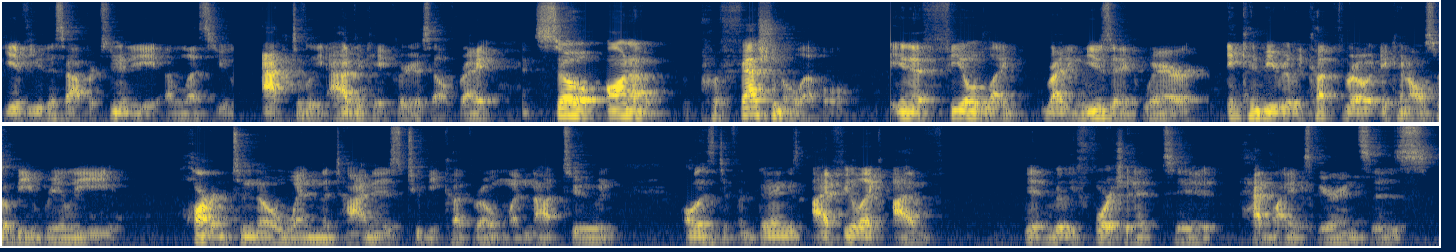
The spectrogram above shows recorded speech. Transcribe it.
give you this opportunity unless you actively advocate for yourself, right? So, on a professional level, in a field like writing music where it can be really cutthroat, it can also be really hard to know when the time is to be cutthroat and when not to, and all these different things. I feel like I've been really fortunate to have my experiences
